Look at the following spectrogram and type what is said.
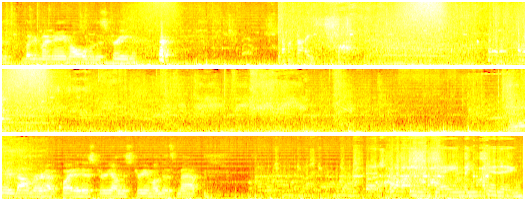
Just look at my name all over the screen. Have a nice. Me and Dohmer have quite a history on the stream on this map. Best weapon in the game, are you kidding?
